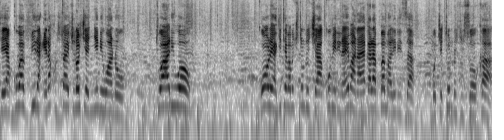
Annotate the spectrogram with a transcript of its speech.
Gye yakuba vira era ku kisaawe kino kyennyini wano twaliwo kwolo yagiteeba mu kitundu kyakubiri naye bano ayagala bamaliriza mu kitundu kisooka.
